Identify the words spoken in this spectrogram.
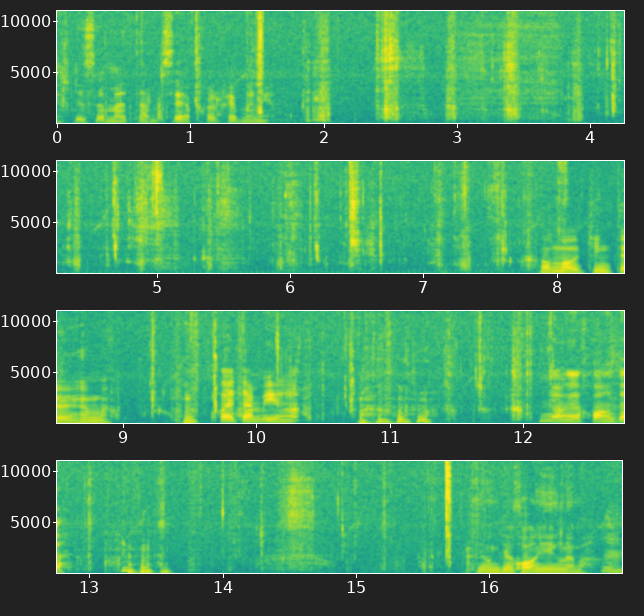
เลยคือสามารถตำแสบค่ะใครมาเนี่ยข้าวหมอจริงใจให้มาคอยจำเองอะอย่างไอ้ของจ้ะยังจะคล้องเองเลยปะอืม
